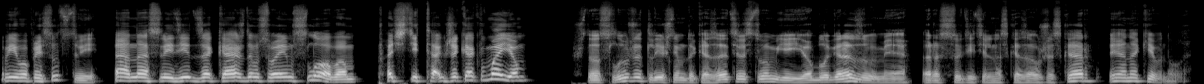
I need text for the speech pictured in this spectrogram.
«В его присутствии она следит за каждым своим словом, почти так же, как в моем». «Что служит лишним доказательством ее благоразумия», — рассудительно сказал Жескар, и она кивнула.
